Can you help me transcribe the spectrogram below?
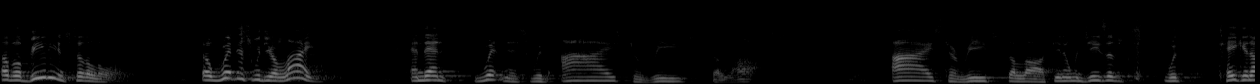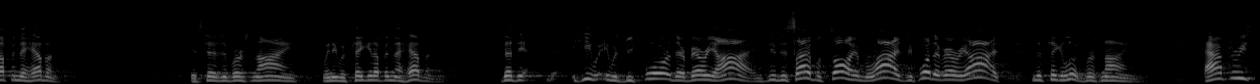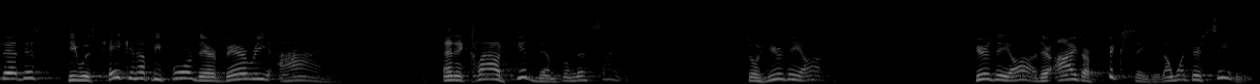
of obedience to the Lord. A witness with your life, and then witness with eyes to reach the lost eyes to reach the lost. You know, when Jesus was taken up into heaven, it says in verse 9, when he was taken up into heaven, that the, he, it was before their very eyes. The disciples saw him rise before their very eyes. Let's take a look, verse 9. After he said this, he was taken up before their very eyes, and a cloud hid them from their sight. So here they are. Here they are. Their eyes are fixated on what they're seeing.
